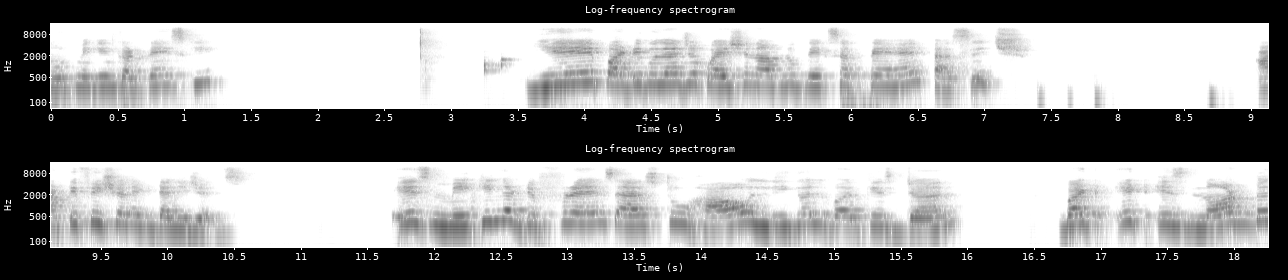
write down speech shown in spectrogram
note making करते हैं इसकी। ये पर्टिकुलर जो क्वेश्चन आप लोग देख सकते हैं passage artificial intelligence is making a difference as to how legal work is done, but it is not the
